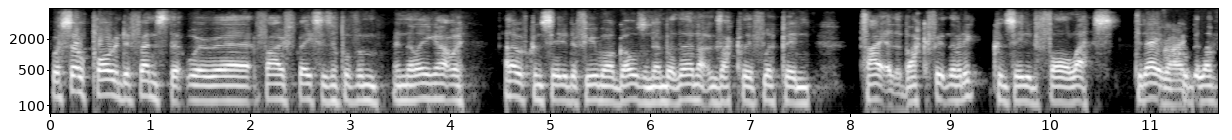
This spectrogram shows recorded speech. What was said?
We're so poor in defence that we're uh, five spaces above them in the league, aren't we? I know we've conceded a few more goals than them, but they're not exactly flipping tight at the back. I think they've only conceded four less today. Right. We could be level,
